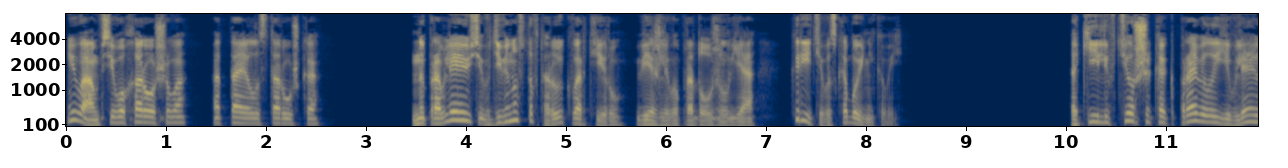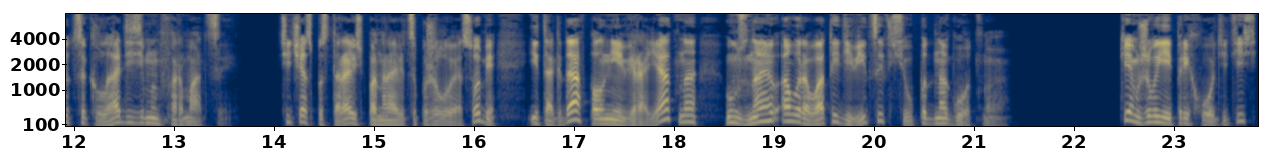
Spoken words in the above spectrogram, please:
«И вам всего хорошего», — оттаяла старушка. «Направляюсь в девяносто вторую квартиру», — вежливо продолжил я, — «к Рите Воскобойниковой». Такие лифтерши, как правило, являются кладезем информации. Сейчас постараюсь понравиться пожилой особе, и тогда, вполне вероятно, узнаю о вороватой девице всю подноготную. «Кем же вы ей приходитесь?»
